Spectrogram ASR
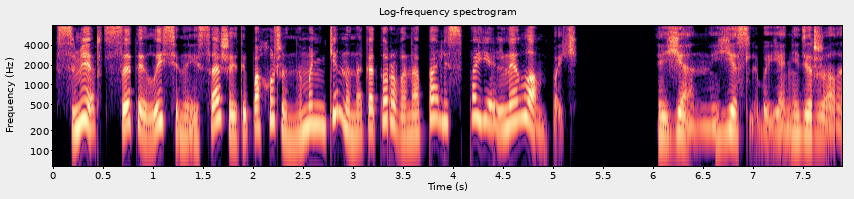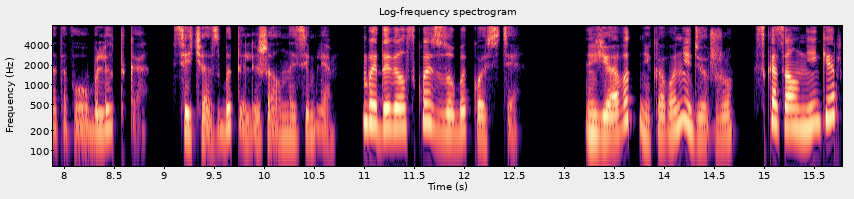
Смерть с этой лысиной и сажей ты похожа на манекена, на которого напали с паяльной лампой. Ян, если бы я не держал этого ублюдка, сейчас бы ты лежал на земле». Выдавил сквозь зубы Кости. «Я вот никого не держу», — сказал Нигер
